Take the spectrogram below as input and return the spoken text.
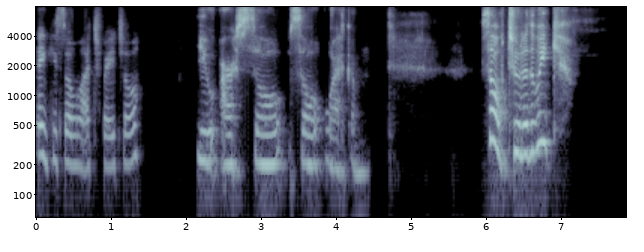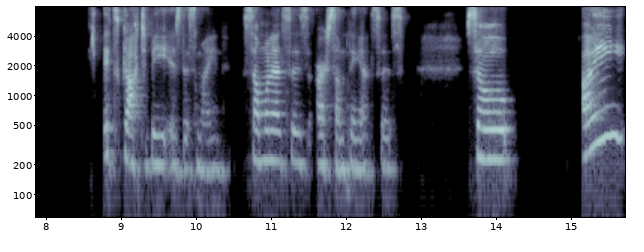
Thank you so much, Rachael. You are so, so welcome. So, tool of the week. It's got to be is this mine? Someone else's or something else's. So, I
